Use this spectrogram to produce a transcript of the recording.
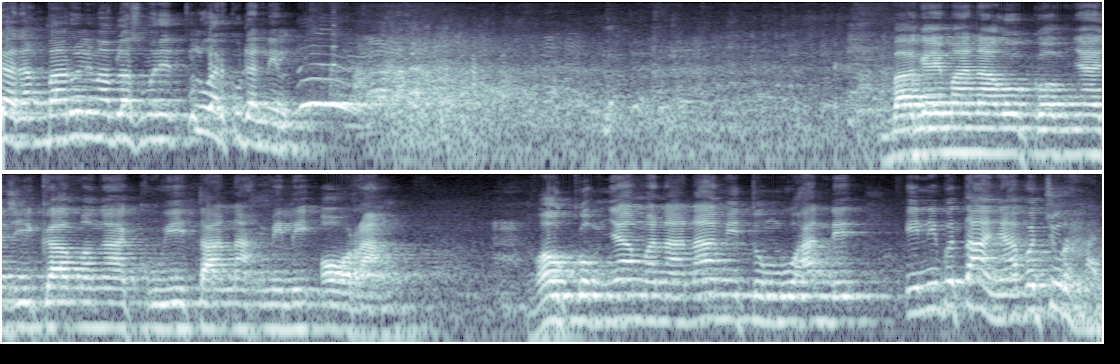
kadang baru 15 menit keluar kuda nil. Bagaimana hukumnya jika mengakui tanah milik orang? Hukumnya menanami tumbuhan di ini bertanya apa curhat?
